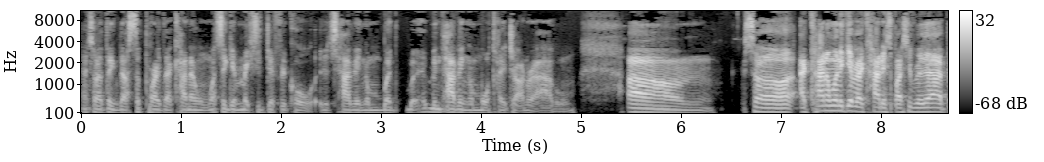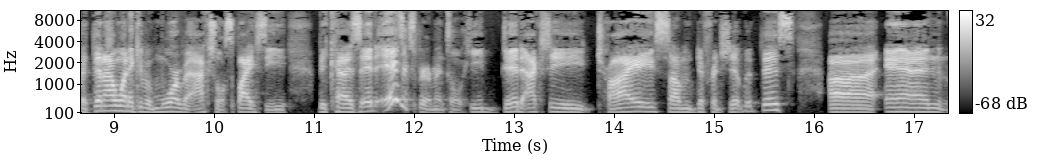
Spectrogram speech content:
And so I think that's the part that kind of once again makes it difficult. It's having a having a multi-genre album. Um, so I kind of want to give it a kind of spicy for that, but then I want to give it more of an actual spicy because it is experimental. He did actually try some different shit with this. Uh, and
